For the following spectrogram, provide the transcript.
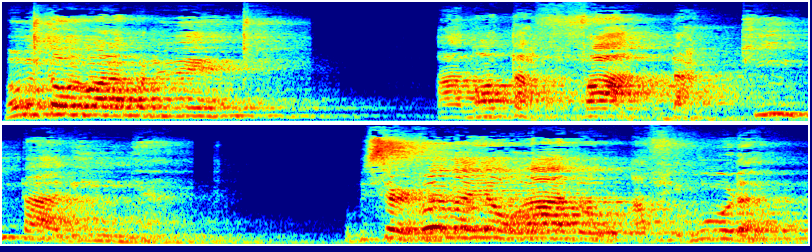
Vamos então agora aprender a nota Fá da quinta linha. Observando aí ao lado a figura,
